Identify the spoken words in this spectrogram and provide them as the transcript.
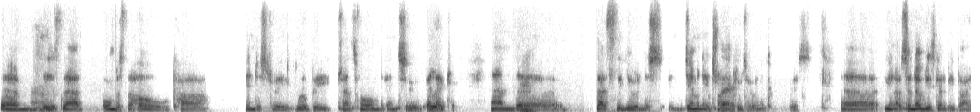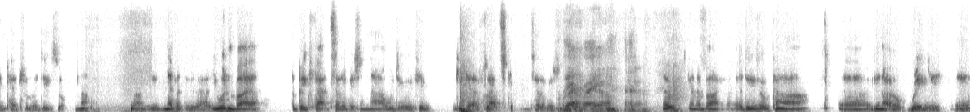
um, oh. is that almost the whole car industry will be transformed into electric. And mm. uh, that's the Uranus in Gemini, trine right. Pluto in Aquarius. Uh, you know, so nobody's going to be buying petrol or diesel. No, no, you'd never do that. You wouldn't buy a, a big fat television now, would you? If you can get a flat screen television. Yeah, right. Yeah, yeah. Nobody's going to buy a diesel car. Uh, you know, really in,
